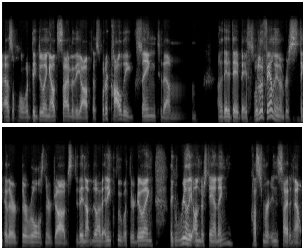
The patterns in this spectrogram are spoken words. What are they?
as a whole? What are they doing outside of the office? What are colleagues saying to them on a day-to-day basis? What do the family members think of their their roles and their jobs? Do they not know have any clue what they're doing? Like really understanding customer inside and out.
